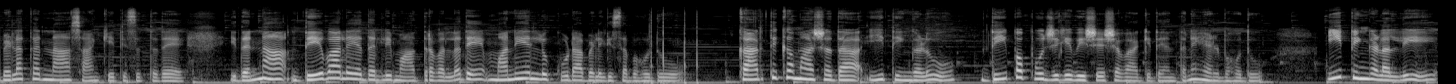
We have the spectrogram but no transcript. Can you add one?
ಬೆಳಕನ್ನು ಸಾಂಕೇತಿಸುತ್ತದೆ. ಇದನ್ನು ದೇವಾಲಯದಲ್ಲಿ ಮಾತ್ರವಲ್ಲದೆ ಮನೆಯಲ್ಲೂ ಕೂಡ ಬೆಳಗಿಸಬಹುದು. ಕಾರ್ತಿಕ ಮಾಸದ ಈ ತಿಂಗಳು ದೀಪ ಪೂಜೆಗೆ ವಿಶೇಷವಾಗಿದೆ ಅಂತಲೇ ಹೇಳಬಹುದು. ಈ ತಿಂಗಳಲ್ಲಿ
